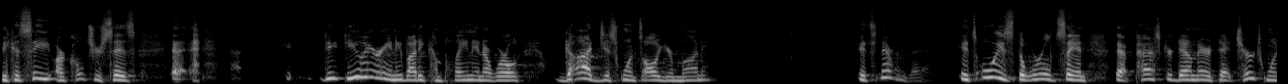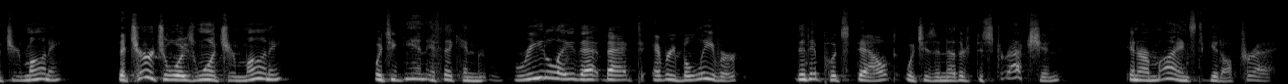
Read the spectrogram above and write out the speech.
Because, see, our culture says, eh, eh, do, do you hear anybody complain in our world? God just wants all your money. It's never that. It's always the world saying that pastor down there at that church wants your money. The church always wants your money. Which, again, if they can relay that back to every believer, then it puts doubt, which is another distraction in our minds to get off track.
